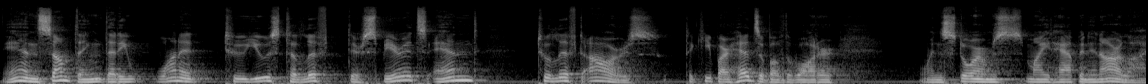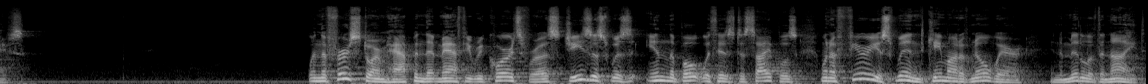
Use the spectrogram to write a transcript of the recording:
and something that he wanted to use to lift their spirits and to lift ours, to keep our heads above the water when storms might happen in our lives. When the first storm happened that Matthew records for us, Jesus was in the boat with his disciples when a furious wind came out of nowhere in the middle of the night.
